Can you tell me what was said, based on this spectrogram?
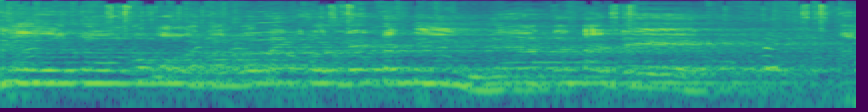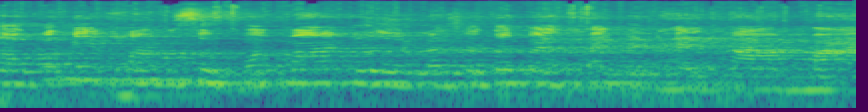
เธอน้องเขาบอกว่าน้องก็เป็นคนเล่นดนตรีอยู่แล้วตั้งแต่เด็กเขาก็มีความสุขมากๆเลย แล้วฉันจะเป็นไทยเป็นไทยทางใหม่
